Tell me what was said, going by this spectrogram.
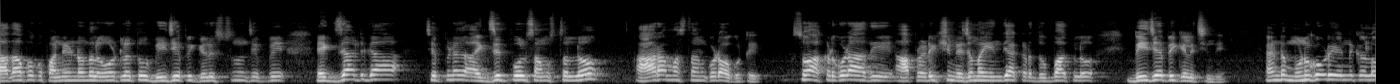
దాదాపు ఒక పన్నెండు వందల ఓట్లతో బీజేపీ గెలుస్తుందని చెప్పి ఎగ్జాక్ట్గా చెప్పిన ఎగ్జిట్ పోల్ సంస్థల్లో ఆరా మస్తాన్ కూడా ఒకటి. సో అక్కడ కూడా అది ఆ ప్రొడిక్షన్ నిజమైంది అక్కడ దుబ్బాకలో బీజేపీ గెలిచింది. అండ్ మునుగోడు ఎన్నికల్లో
